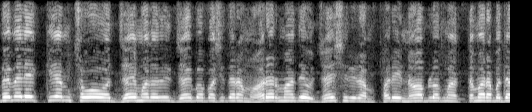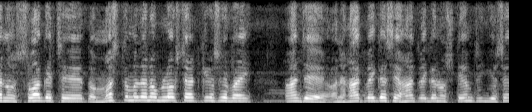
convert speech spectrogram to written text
ફેમિલી કેમ છો? જય માતાજી, જય બાપા સીતારામ, હર હર મહાદેવ, જય શ્રી રામ ફરી નવા બ્લોગમાં તમારા બધાનું સ્વાગત છે. તો મસ્ત મજાનો બ્લોગ સ્ટાર્ટ કર્યો છે ભાઈ. આજે અને હાથ વાગ્યા છે. હાથ વાગ્યાનો સ્ટેમ થઈ ગયો છે.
